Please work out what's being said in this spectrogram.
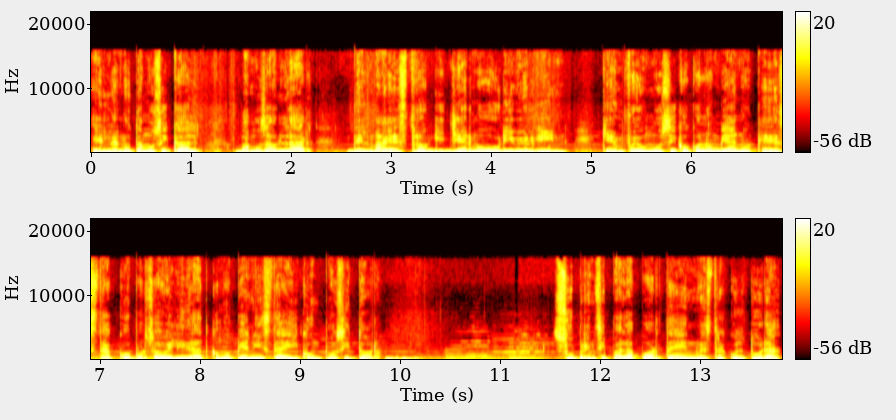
En la nota musical vamos a hablar del maestro Guillermo Uribe Holguín, quien fue un músico colombiano que destacó por su habilidad como pianista y compositor. Su principal aporte en nuestra cultura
